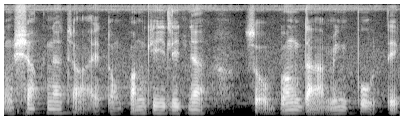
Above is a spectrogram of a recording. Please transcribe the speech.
Yung shock niya, tsaka itong panggilid niya. Sobrang daming putik.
